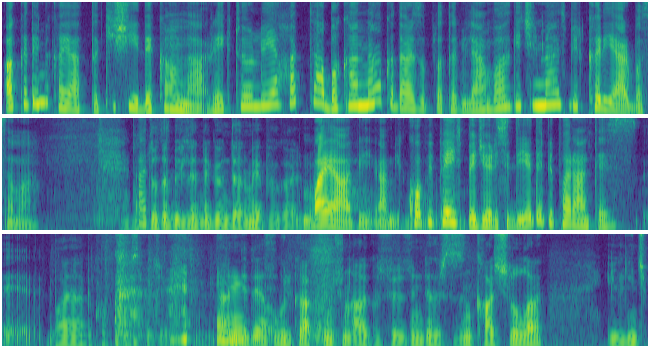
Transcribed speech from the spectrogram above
akademik hayatta kişiyi dekanlığa, rektörlüğe hatta bakanlığa kadar zıplatabilen vazgeçilmez bir kariyer basamağı. Burada da birilerine gönderme yapıyor galiba. Bayağı bir, yani bir copy paste becerisi diye de bir parantez. E... Bayağı bir copy paste becerisi. evet. Bende de Hulki Aktunç'un arka sözlüğünde hırsızın karşılığı olarak ilginç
